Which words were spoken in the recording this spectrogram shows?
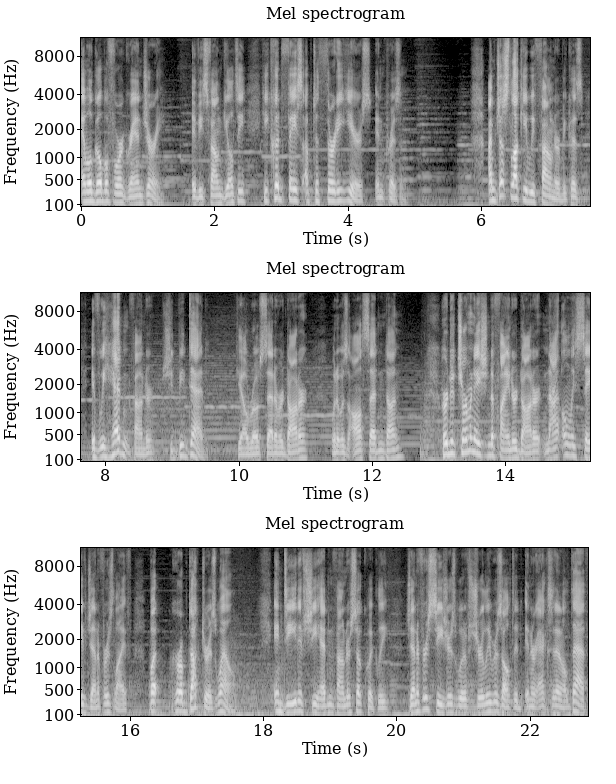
and will go before a grand jury. If he's found guilty he could face up to 30 years in prison. I'm just lucky we found her because if we hadn't found her she'd be dead Gail Rowe said of her daughter when it was all said and done her determination to find her daughter not only saved Jennifer's life but her abductor as well. Indeed if she hadn't found her so quickly Jennifer's seizures would have surely resulted in her accidental death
